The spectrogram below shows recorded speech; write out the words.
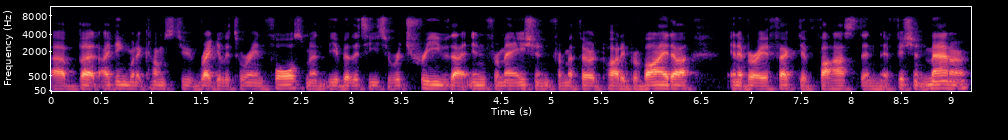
Uh, but I think when it comes to regulatory enforcement, the ability to retrieve that information from a third-party provider in a very effective, fast, and efficient manner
